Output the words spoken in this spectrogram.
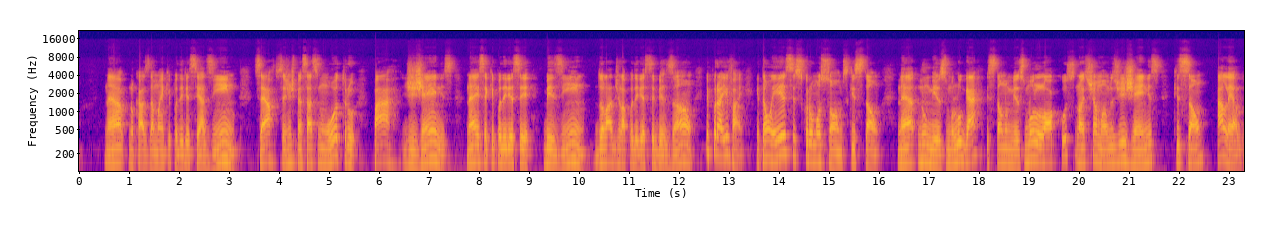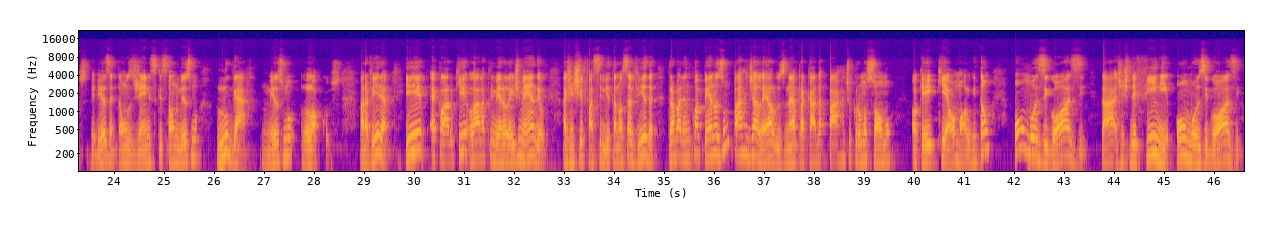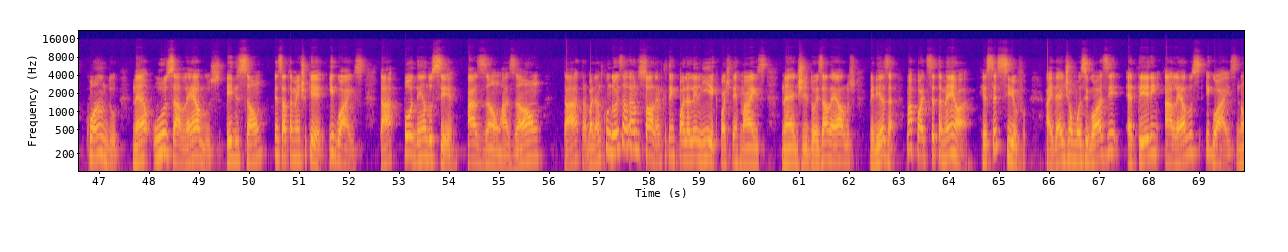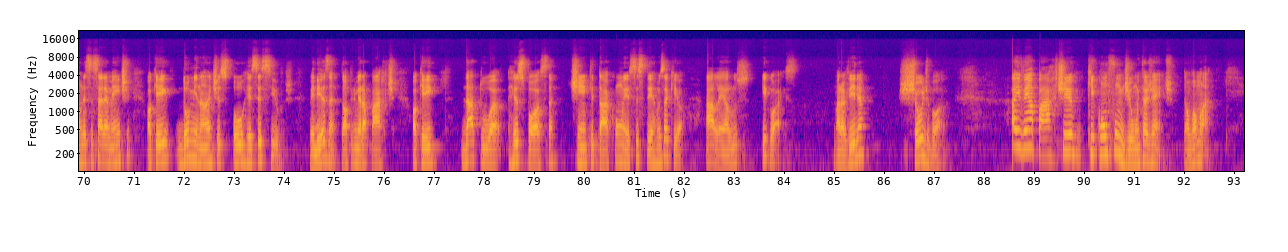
né? No caso da mãe aqui poderia ser azinho, certo? Se a gente pensasse num outro par de genes, né? Esse aqui poderia ser bezinho, do lado de lá poderia ser bezão e por aí vai. Então esses cromossomos que estão né, no mesmo lugar, estão no mesmo locus, nós chamamos de genes que são alelos, beleza? Então os genes que estão no mesmo lugar, no mesmo locus. Maravilha? E é claro que lá na primeira lei de Mendel, a gente facilita a nossa vida trabalhando com apenas um par de alelos, né, para cada par de cromossomo, ok, que é homólogo. Então, homozigose, tá? A gente define homozigose quando, né, os alelos eles são exatamente o que? Iguais, tá? Podendo ser azão, azão, tá? Trabalhando com dois alelos só. Lembra que tem polialelia, que pode ter mais né, de dois alelos, beleza? Mas pode ser também ó, recessivo. A ideia de homozigose é terem alelos iguais, não necessariamente ok, dominantes ou recessivos. Beleza? Então a primeira parte, ok, da tua resposta tinha que estar tá com esses termos aqui, ó, alelos iguais. Maravilha? Show de bola. Aí vem a parte que confundiu muita gente. Então vamos lá.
